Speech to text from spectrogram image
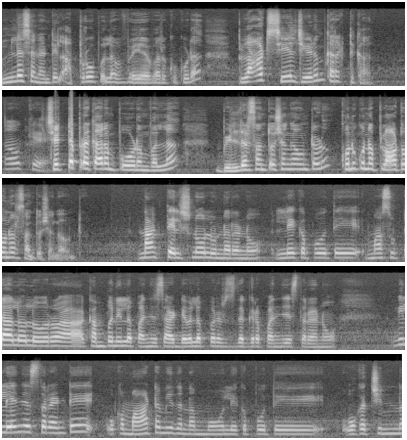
అన్లెస్ అండ్ అంటిల్ అప్రూవల్ అయ్యే వరకు కూడా ప్లాట్ సేల్ చేయడం కరెక్ట్ కాదు. ఓకే చట్ట ప్రకారం పోవడం వల్ల బిల్డర్ సంతోషంగా ఉంటాడు కొనుక్కున్న ప్లాట్ ఓనర్ సంతోషంగా ఉంటాడు. నాకు తెలిసిన వాళ్ళు ఉన్నారనో లేకపోతే మా చుట్టాలలో ఎవరో ఆ కంపెనీలో పనిచేస్తారు డెవలపర్స్ దగ్గర పనిచేస్తారనో వీళ్ళు ఏం చేస్తారంటే ఒక మాట మీద నమ్మో లేకపోతే ఒక చిన్న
